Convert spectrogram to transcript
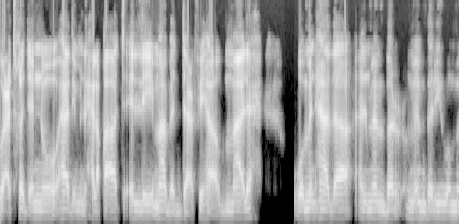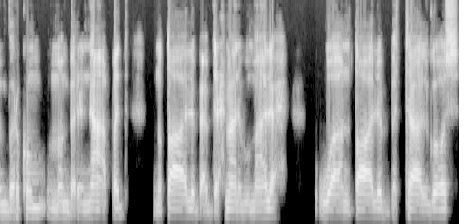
وأعتقد أنه هذه من الحلقات اللي ما بدع فيها أبو مالح. ومن هذا المنبر منبري ومنبركم ومنبر الناقد نطالب عبد الرحمن أبو مالح ونطالب بتال قوس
